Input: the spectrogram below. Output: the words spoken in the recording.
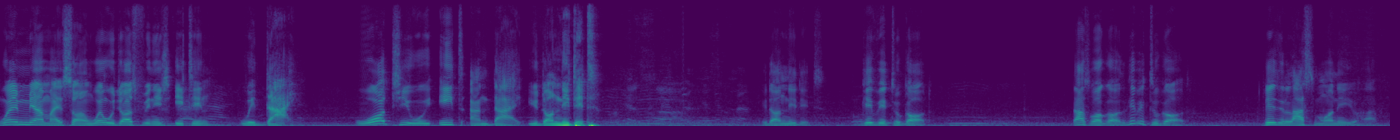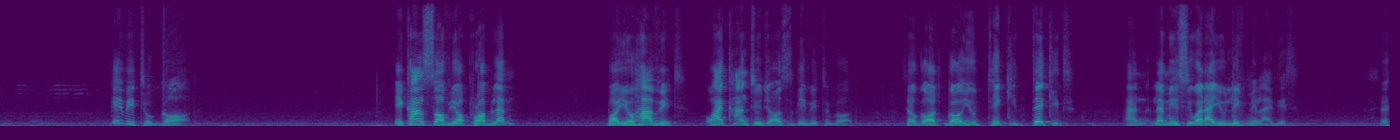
when me and my son, when we just finish eating, we die. What you will eat and die, you don't need it. You don't need it. Give it to God. That's what God. Give it to God. This is the last money you have. Give it to God. It can't solve your problem, but you have it. Why can't you just give it to God? So oh, God, God, you take it, take it, and let me see whether you leave me like this.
